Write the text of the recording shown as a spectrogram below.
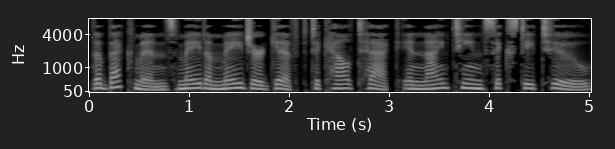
The Beckmans made a major gift to Caltech in 1962,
